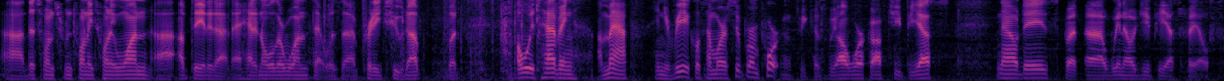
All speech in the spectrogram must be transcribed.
Uh, this one's from 2021, uh, updated. I had an older one that was uh, pretty chewed up, but always having a map in your vehicle somewhere is super important because we all work off GPS nowadays, but uh, we know GPS fails,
